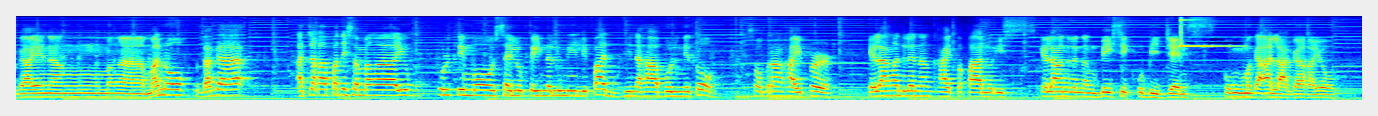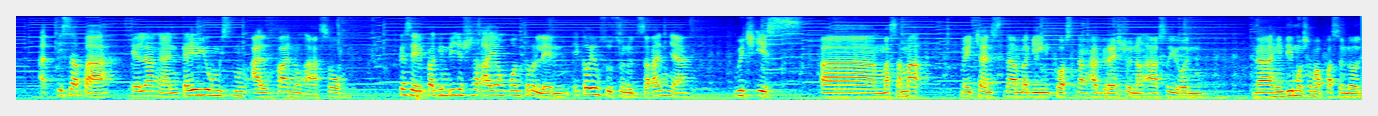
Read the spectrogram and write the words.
gaya ng mga manok, daga, at saka pati sa mga yung ultimo cellophane na lumilipad, hinahabol nito. Sobrang hyper. Kailangan nila ng kahit papano is, kailangan nila ng basic obedience kung mag-aalaga kayo. At isa pa, kailangan kayo yung mismong alpha ng aso. Kasi pag hindi nyo siya kayang kontrolin, ikaw yung susunod sa kanya, which is uh, masama. May chance na maging cause ng aggression ng aso yon na hindi mo siya mapasunod.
